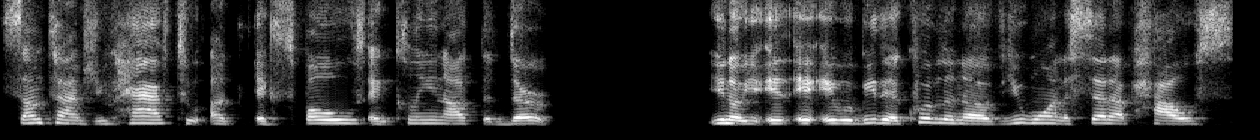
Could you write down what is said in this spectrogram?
sometimes you have to uh, expose and clean out the dirt. You know, it, it, would be the equivalent of you want to set up house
